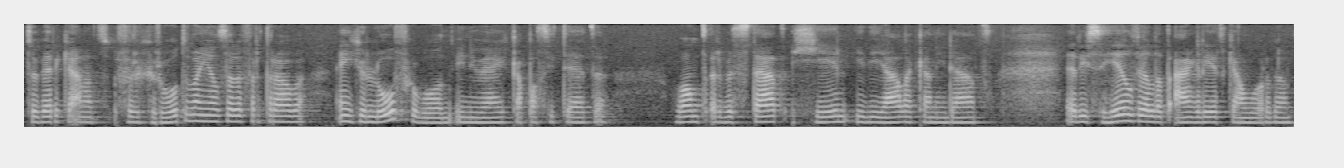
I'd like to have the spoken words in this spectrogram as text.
te werken aan het vergroten van je zelfvertrouwen. En geloof gewoon in je eigen capaciteiten. Want er bestaat geen ideale kandidaat. Er is heel veel dat aangeleerd kan worden.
